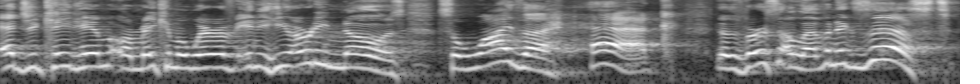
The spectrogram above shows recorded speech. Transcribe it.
educate him, or make him aware of any. He already knows. So why the heck does verse 11 exist?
